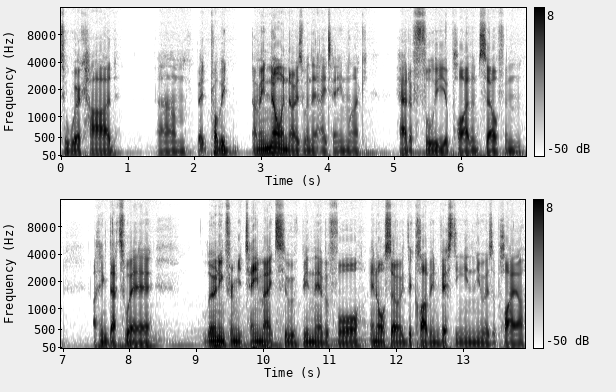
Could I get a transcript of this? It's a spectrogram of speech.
to work hard, um, but probably, I mean, no one knows when they're 18 like how to fully apply themselves, and I think that's where learning from your teammates who have been there before, and also the club investing in you as a player,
